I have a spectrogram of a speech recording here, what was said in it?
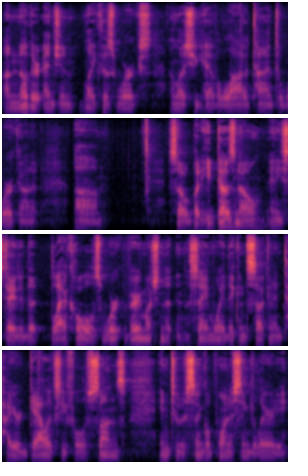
another engine like this works unless you have a lot of time to work on it. Um, so, but he does know, and he stated that black holes work very much in the, in the same way. They can suck an entire galaxy full of suns into a single point of singularity.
